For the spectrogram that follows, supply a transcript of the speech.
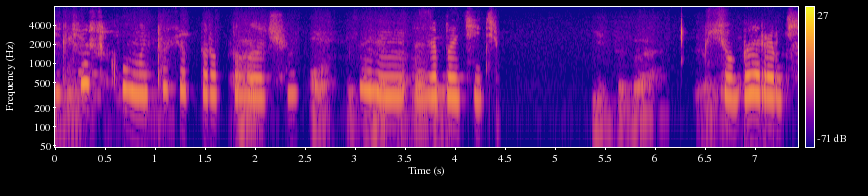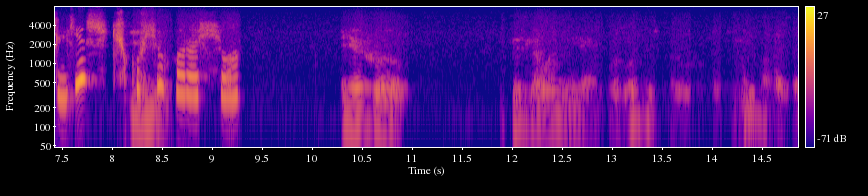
і вийшов. Тележку мы тоже проплачем. О, і М, тебе Заплатить. і тебе, Все, берем тележечку, все хорошо. І після війни я позвоню, скажу, що мені треба це.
